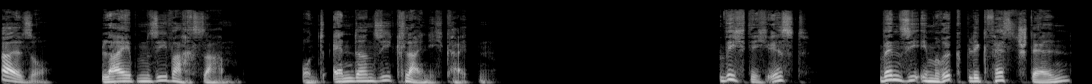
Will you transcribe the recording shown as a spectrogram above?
Also, bleiben Sie wachsam und ändern Sie Kleinigkeiten. Wichtig ist, wenn Sie im Rückblick feststellen,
